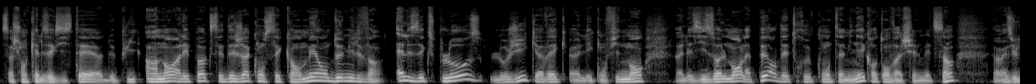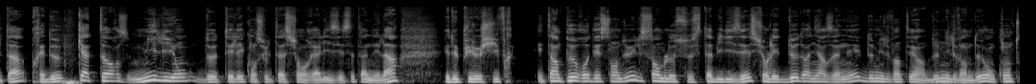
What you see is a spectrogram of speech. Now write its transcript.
sachant qu'elles existaient euh, depuis un an à l'époque, c'est déjà conséquent. Mais en 2020, elles explosent, logique, avec euh, les confinements, euh, les isolements, la peur d'être contaminé quand on va chez le médecin. Résultat, près de 14 millions de téléconsultations réalisées cette année-là. Et depuis le chiffre est un peu redescendu, il semble se stabiliser. Sur les deux dernières années, 2021-2022, on compte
